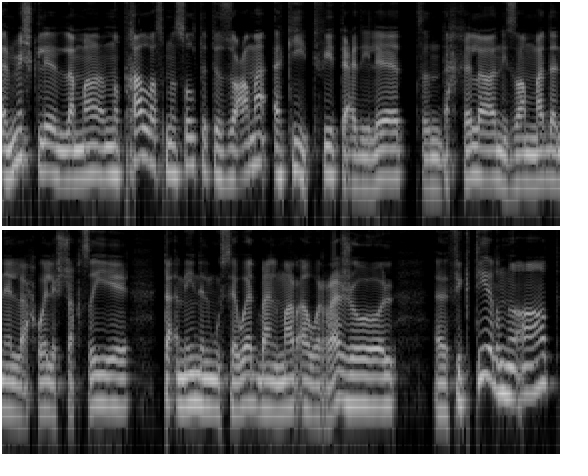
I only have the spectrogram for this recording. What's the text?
المشكلة لما نتخلص من سلطة الزعماء أكيد في تعديلات ندخلها نظام مدني للأحوال الشخصية تأمين المساواة بين المرأة والرجل آه، في كتير نقاط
